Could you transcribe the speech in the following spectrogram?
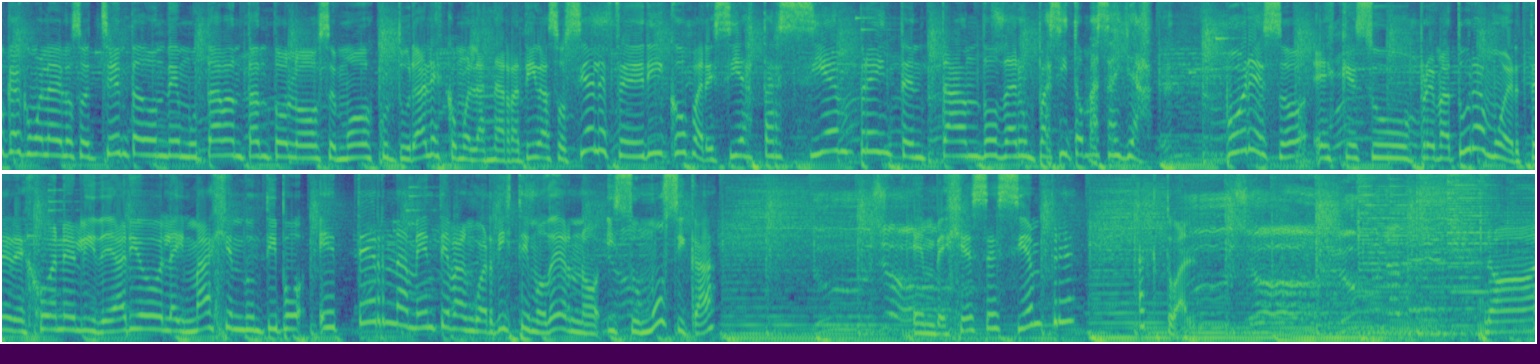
época como la de los 80, donde mutaban tanto los modos culturales como las narrativas sociales, Federico parecía estar siempre intentando dar un pasito más allá. Por eso es que su prematura muerte dejó en el ideario la imagen de un tipo eternamente vanguardista y moderno, y su música envejece siempre actual. No,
